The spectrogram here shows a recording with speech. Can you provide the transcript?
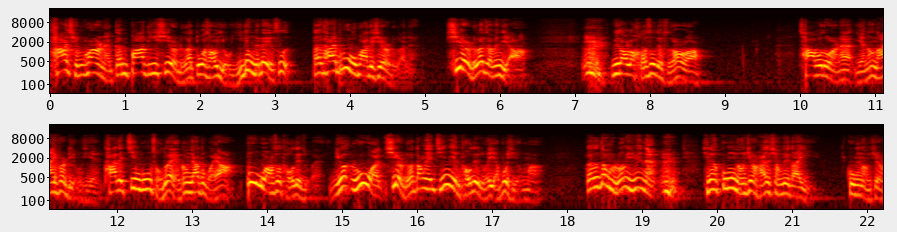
他情况呢，跟巴迪希尔德多少有一定的类似，但他还不如巴迪希尔德呢。希尔德怎么讲？遇到了合适的时候啊。差不多呢，也能拿一份顶薪。他的进攻手段也更加多样，不光是投的准。你说，如果希尔德当年仅仅投的准也不行吗？但是邓肯罗宾逊呢，现在功能性还是相对单一，功能性，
